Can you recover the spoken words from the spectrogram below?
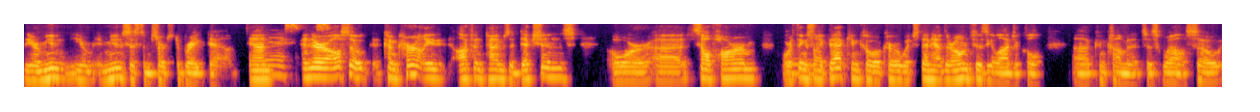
your immune your immune system starts to break down and yes, and there are also concurrently oftentimes addictions or uh, self-harm or mm. things like that can co-occur which then have their own physiological uh, concomitants as well so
